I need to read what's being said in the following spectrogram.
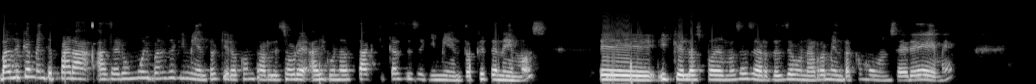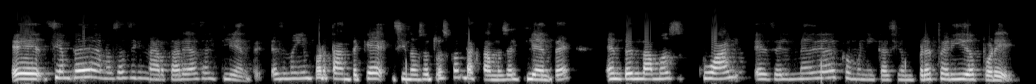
Básicamente, para hacer un muy buen seguimiento, quiero contarles sobre algunas tácticas de seguimiento que tenemos eh, y que las podemos hacer desde una herramienta como un CRM. Eh, siempre debemos asignar tareas al cliente. Es muy importante que si nosotros contactamos al cliente, entendamos cuál es el medio de comunicación preferido por él.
